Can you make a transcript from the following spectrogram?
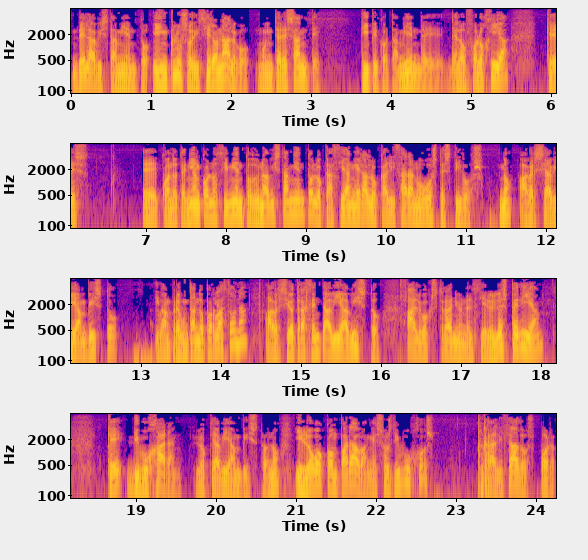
del avistamiento. E incluso hicieron algo muy interesante, típico también de, la ufología, que es eh, cuando tenían conocimiento de un avistamiento, lo que hacían era localizar a nuevos testigos, ¿no? A ver si habían visto iban preguntando por la zona a ver si otra gente había visto algo extraño en el cielo y les pedían que dibujaran lo que habían visto, ¿no? Y luego comparaban esos dibujos realizados por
